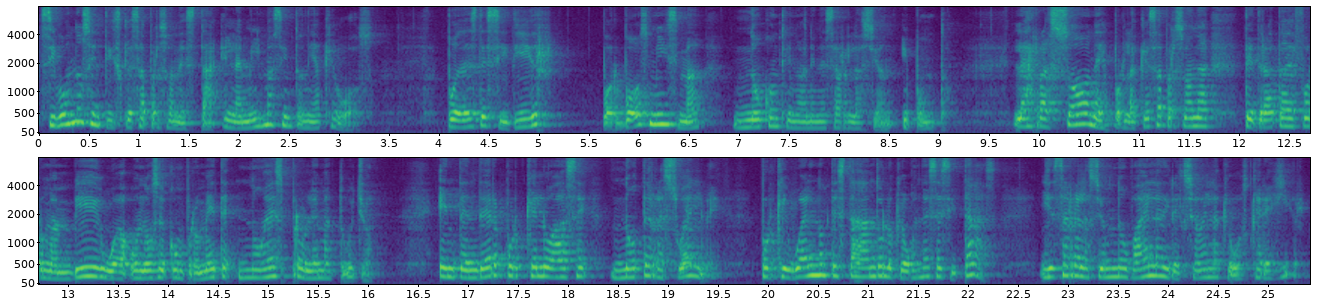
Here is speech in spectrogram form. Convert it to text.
Si vos no sentís que esa persona está en la misma sintonía que vos, puedes decidir por vos misma no continuar en esa relación y punto las razones por las que esa persona te trata de forma ambigua o no se compromete no es problema tuyo. Entender por qué lo hace no te resuelve, porque igual no te está dando lo que vos necesitas y esa relación no va en la dirección en la que vos querés ir.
